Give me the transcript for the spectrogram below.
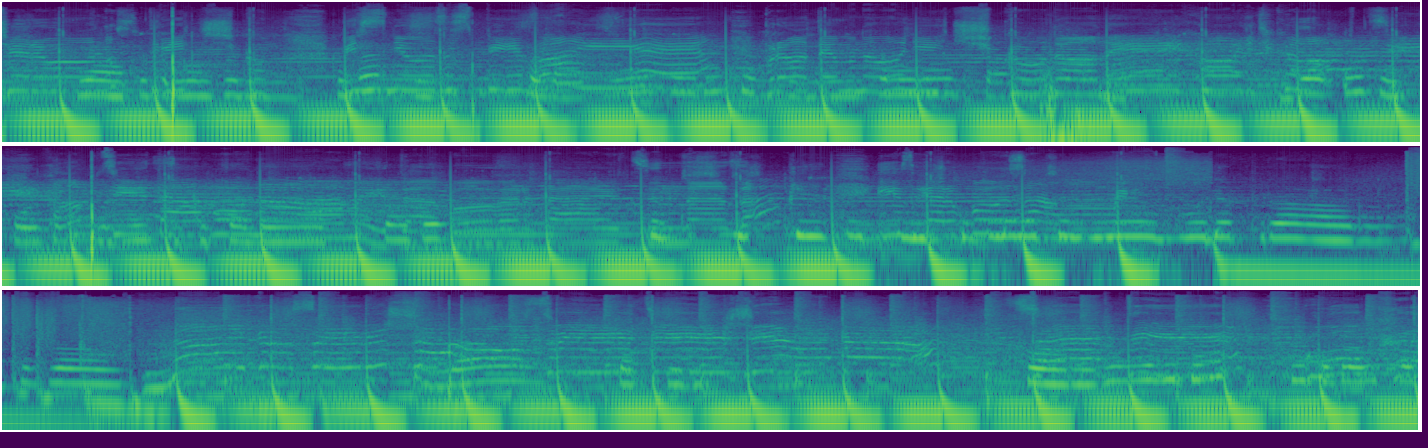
червону Я стрічку, пісню заспіває про темну нічку, до неї ходять хлопці, хлопці та мами, та повертаються назад. із гарбузами. буде. Пожалуйста. Найкрасивіша у світі жінка, потом спать,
